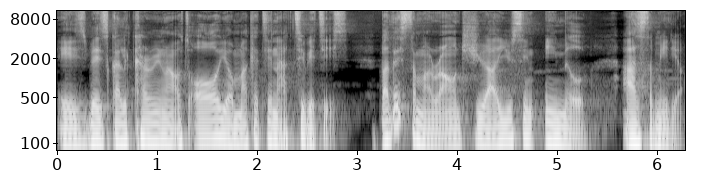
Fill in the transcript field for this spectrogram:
is basically carrying out all your marketing activities. But this time around, you are using email as the medium.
